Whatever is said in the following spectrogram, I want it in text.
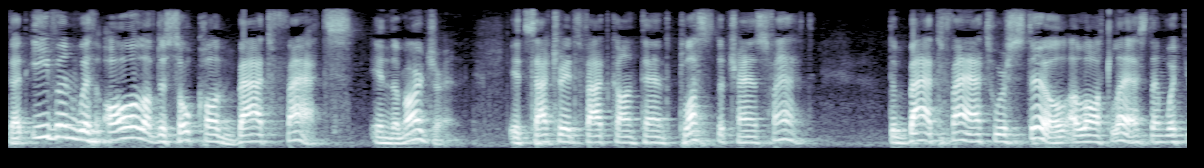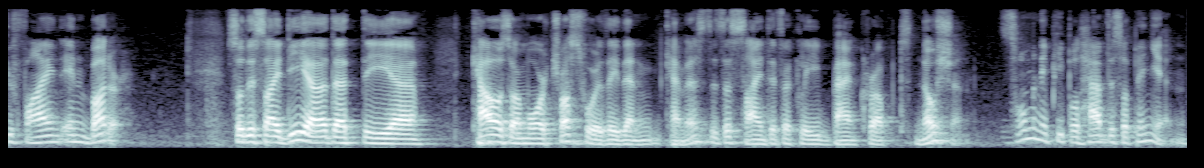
that even with all of the so-called bad fats in the margarine, its saturated fat content plus the trans fat, the bad fats were still a lot less than what you find in butter. So this idea that the uh, cows are more trustworthy than chemists is a scientifically bankrupt notion. So many people have this opinion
